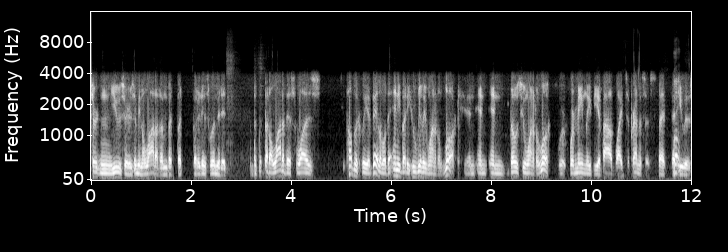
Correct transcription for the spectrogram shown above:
certain users. I mean, a lot of them, but but but it is limited. But but a lot of this was publicly available to anybody who really wanted to look, and and, and those who wanted to look were, mainly the avowed white supremacists that, that Well, he was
